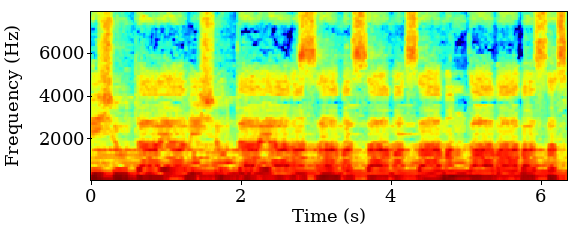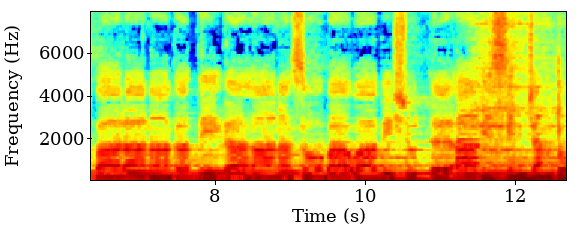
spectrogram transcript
विशुद्धाय विशुद्धाय असमसमसमन्तावसस्परानगति गहन स्वभाव विशुद्धे अभिषिञ्चन्तु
